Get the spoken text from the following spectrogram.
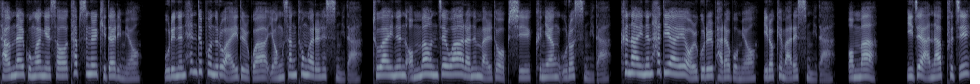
다음날 공항에서 탑승을 기다리며 우리는 핸드폰으로 아이들과 영상 통화를 했습니다. 두 아이는 엄마 언제 와? 라는 말도 없이 그냥 울었습니다. 큰 아이는 하디아의 얼굴을 바라보며 이렇게 말했습니다. 엄마, 이제 안 아프지?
